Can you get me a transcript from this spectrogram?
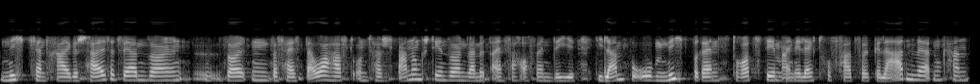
nicht zentral geschaltet werden sollen, sollten, das heißt dauerhaft unter Spannung stehen sollen, damit einfach auch wenn die, die Lampe oben nicht brennt, trotzdem ein Elektrofahrzeug geladen werden kann.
